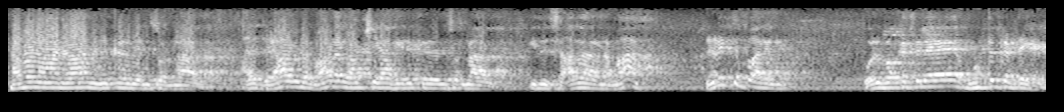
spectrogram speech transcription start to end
தமிழ்நாடு தான் இருக்கிறது என்று சொன்னால் அது திராவிட மாடல் ஆட்சியாக இருக்கிறது சொன்னால் இது சாதாரணமா? நினைத்து பாருங்க. ஒரு பக்கத்துல முட்டுக்கட்டைகள்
